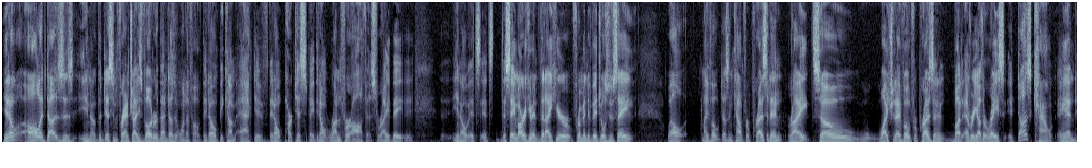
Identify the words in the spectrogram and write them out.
you know all it does is you know the disenfranchised voter then doesn't want to vote. They don't become active. They don't participate. They don't run for office right? They you know, it's it's the same argument that I hear from individuals who say, "Well, my vote doesn't count for president, right? So why should I vote for president? But every other race, it does count." And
